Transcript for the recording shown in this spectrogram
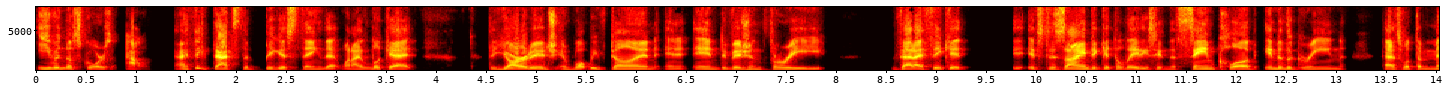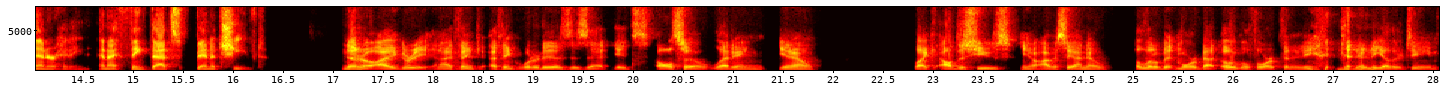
even the scores out. And i think that's the biggest thing that when i look at the yardage and what we've done in, in division three that i think it it's designed to get the ladies hitting the same club into the green as what the men are hitting and i think that's been achieved. No no i agree and i think i think what it is is that it's also letting you know like i'll just use you know obviously i know a little bit more about oglethorpe than any than any other team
